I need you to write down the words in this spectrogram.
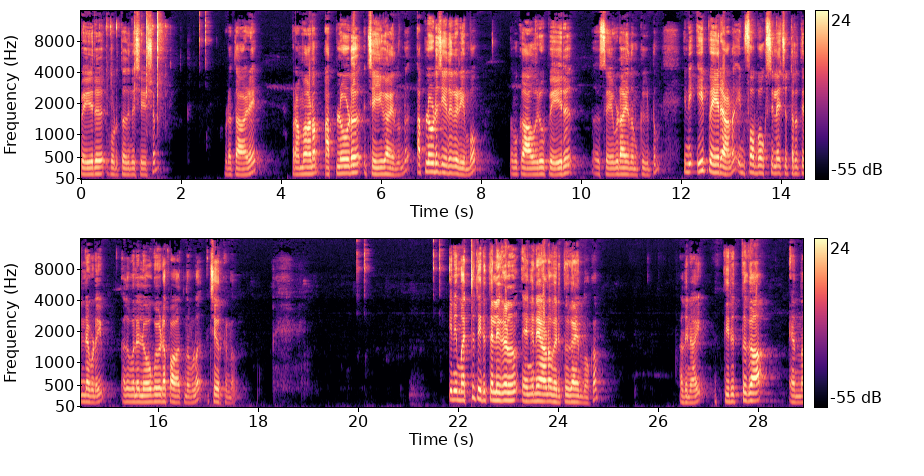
പേര് കൊടുത്തതിന് ശേഷം ഇവിടെ താഴെ പ്രമാണം അപ്ലോഡ് ചെയ്യുക എന്നുണ്ട്. അപ്ലോഡ് ചെയ്ത് കഴിയുമ്പോൾ നമുക്ക് ആ ഒരു പേര് സേവ്ഡായി നമുക്ക് കിട്ടും. ഇനി ഈ പേരാണ് ഇൻഫോ ബോക്സിലെ ചിത്രത്തിന്റെ അവിടെയും അതുപോലെ ലോഗോയുടെ ഭാഗത്ത് നമ്മൾ ചേർക്കേണ്ടത്. ഇനി മറ്റു തിരുത്തലുകൾ എങ്ങനെയാണ് വരുത്തുക എന്ന് നോക്കാം. അതിനായി തിരുത്തുക എന്ന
